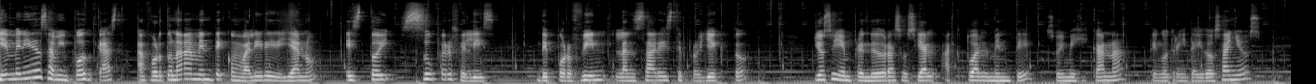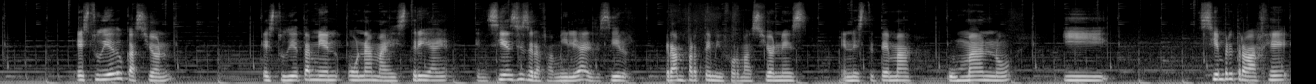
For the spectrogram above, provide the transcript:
Bienvenidos a mi podcast, afortunadamente con Valeria Irellano. Estoy súper feliz de por fin lanzar este proyecto. Yo soy emprendedora social actualmente, soy mexicana, tengo 32 años. Estudié educación, estudié también una maestría en ciencias de la familia, es decir, gran parte de mi formación es en este tema humano y siempre trabajé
